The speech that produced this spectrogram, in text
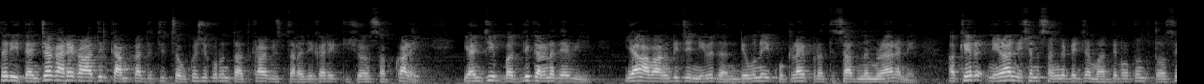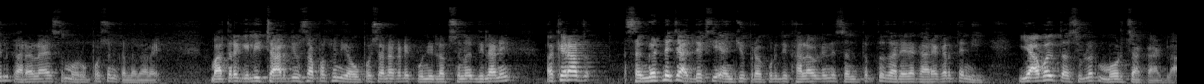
तरी त्यांच्या कार्यकाळातील कामकाजाची चौकशी करून तत्काळ विस्तार अधिकारी किशोर सपकाळे यांची बदली करण्यात यावी या मागणीचे निवेदन देऊनही कुठलाही प्रतिसाद न मिळाल्याने अखेर निळा निशाण संघटनेच्या माध्यमातून तहसील कार्यालयासमोर उपोषण करण्यात आलं आहे मात्र गेली चार दिवसापासून या उपोषणाकडे कोणी लक्ष न दिल्याने अखेर आज संघटनेचे अध्यक्ष यांची प्रकृती खालावल्याने संतप्त झालेल्या कार्यकर्त्यांनी यावल तहसीलवर मोर्चा काढला.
